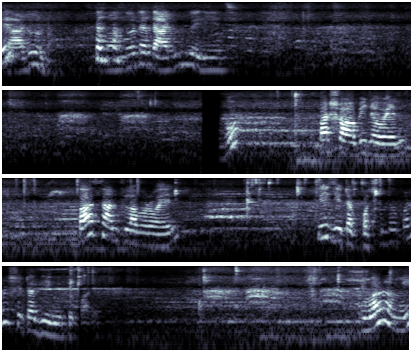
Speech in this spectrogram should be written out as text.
এ? দারুণ। গন্ধটা দারুণ বেরিয়েছে। বা সয়াবিন অয়েল বা সানফ্লাওয়ার অয়েল যে যেটা পছন্দ করে সেটা দিয়ে নিতে পারে। এবার আমি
